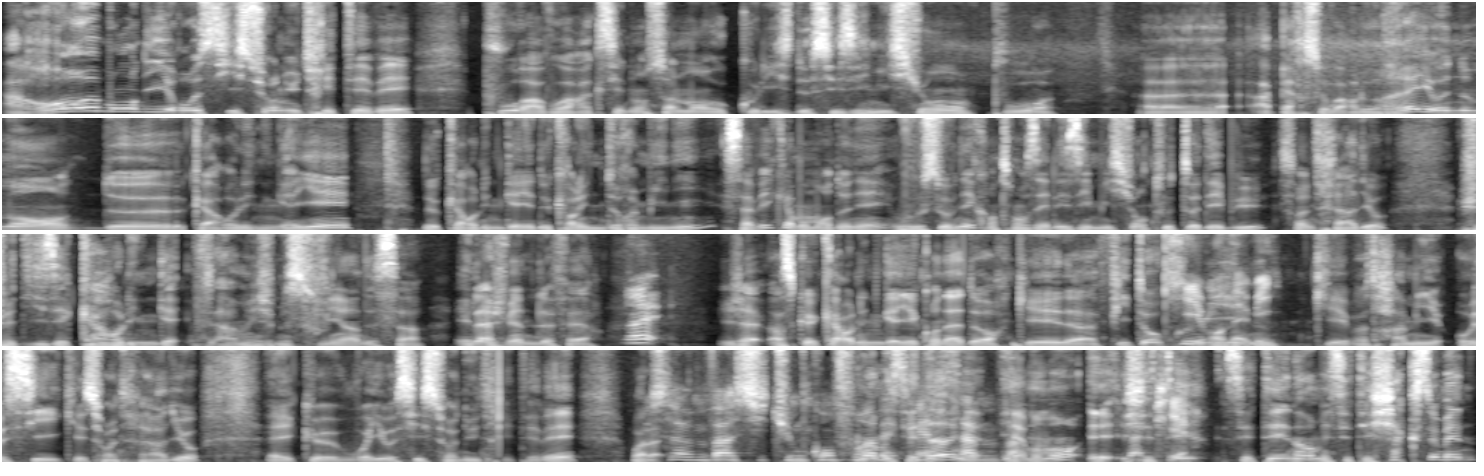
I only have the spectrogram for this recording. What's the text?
à rebondir aussi sur Nutri TV pour avoir accès non seulement aux coulisses de ces émissions, pour euh, apercevoir le rayonnement de Caroline Gaillet, de Caroline Gaillet, de Caroline de Rumini. Vous savez qu'à un moment donné, vous vous souvenez quand on faisait les émissions tout au début sur Nutri Radio, je disais Caroline Gaillet. Ah, mais je me souviens de ça. Et là, je viens de le faire. Ouais. Parce que Caroline Gaillet, qu'on adore, qui est la Phyto Qui est mon amie. qui est votre amie aussi, qui est sur Nutri Radio, et que vous voyez aussi sur Nutri TV. Voilà. Ça me va, si tu me confonds Non mais avec elle, dingue. ça me Il y a va. un moment, et c'était, non mais c'était chaque semaine.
